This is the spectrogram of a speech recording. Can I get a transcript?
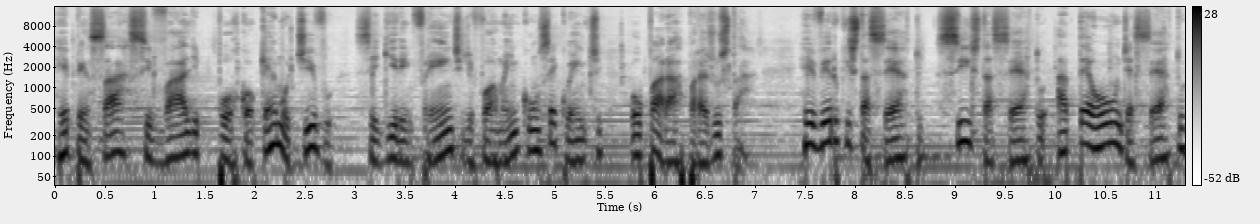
Repensar se vale, por qualquer motivo, seguir em frente de forma inconsequente ou parar para ajustar. Rever o que está certo, se está certo, até onde é certo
